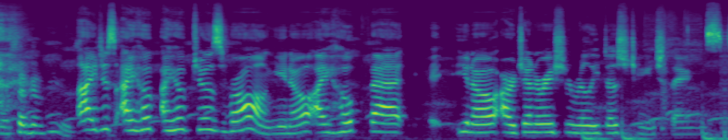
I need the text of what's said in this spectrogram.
I'm so confused. I just I hope I hope Joe's wrong, you know? I hope that you know, our generation really does change things.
